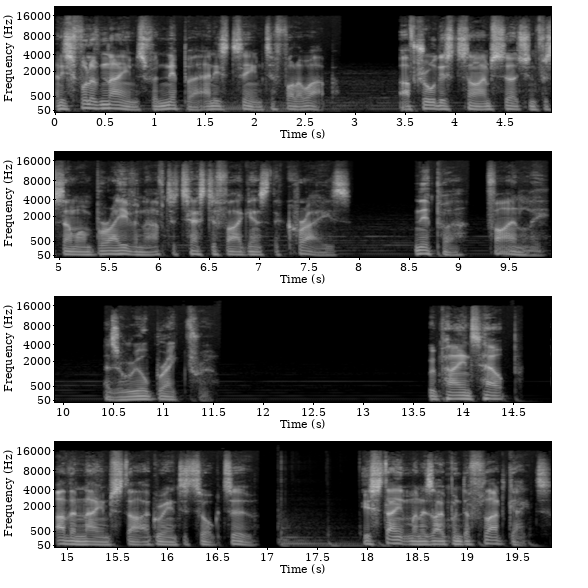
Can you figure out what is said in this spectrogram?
and is full of names for Nipper and his team to follow up. After all this time searching for someone brave enough to testify against the Krays, Nipper finally has a real breakthrough. With Payne's help, other names start agreeing to talk too. His statement has opened a floodgate,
